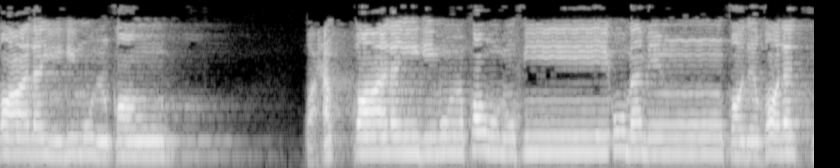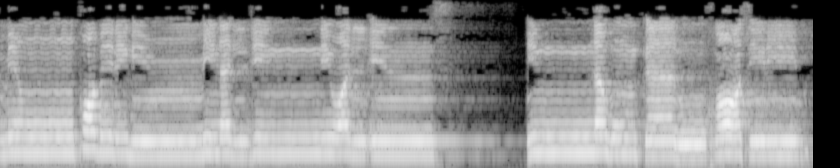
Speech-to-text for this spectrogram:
عليهم القول وحق عليهم القول في أمم قد خلت من قبلهم من الجن والإنس إنهم كانوا خاسرين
